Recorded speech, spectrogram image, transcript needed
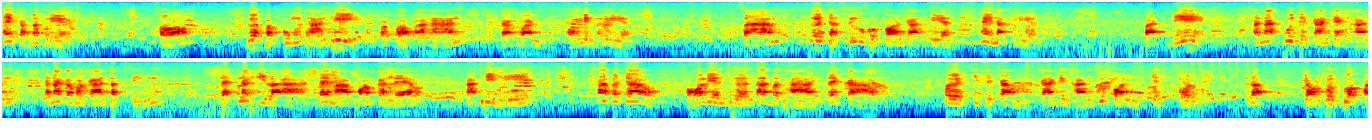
ให้กับนักเรียน 2. เพื่อปรับปรุงสถานที่ประกอบอาหารกลางวันของเด็กนักเรียน 3. เพื่อจัดซื้ออุปกรณ์การเรียนให้นักเรียน บัดนี้คณะผู้จัดการแข่งขัน คณะกรรมการตัดสิน และนักกีฬาได้มาพร้อมกันแล้วณที่นี้ข้าพเจ้าขอเรียนเชิญท่านประธานได้กล่าว เปิดกิจกรรม การแข่งขันฟุตบอล7คนระดับเยาวชนทั่วไป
